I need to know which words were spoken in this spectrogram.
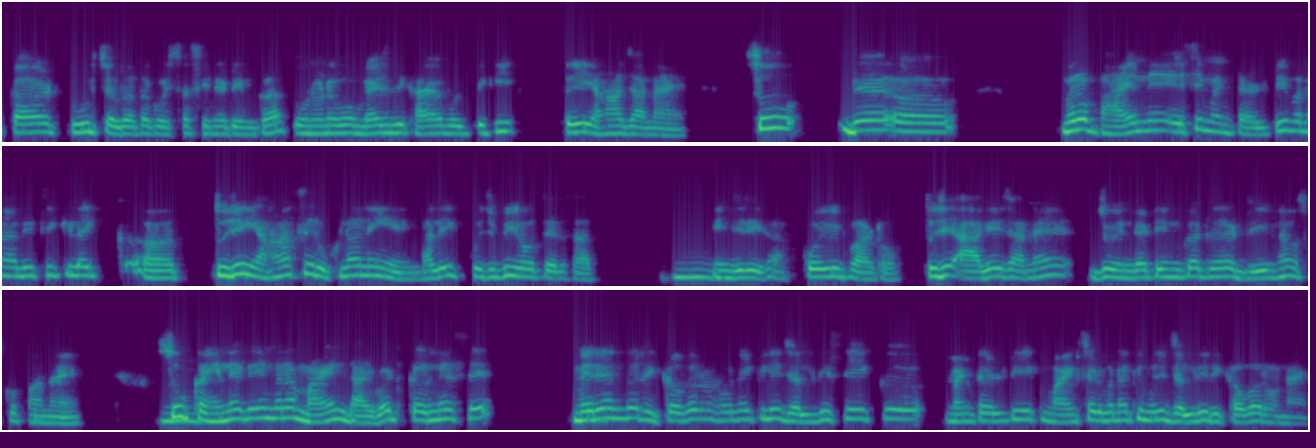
का टूर चल रहा था कोई सा सीनियर टीम का तो उन्होंने वो मैच दिखाया बोलते कि तुझे यहाँ जाना है। सो so, दे uh, मेरे भाई ने ऐसी मेंटेलिटी बना दी थी कि लाइक uh, तुझे यहाँ से रुकना नहीं है भले ही कुछ भी हो तेरे साथ hmm. इंजरी का कोई भी पार्ट हो। तुझे आगे जाना है जो इंडिया टीम का तेरा ड्रीम है उसको पाना है। सो so, कहीं ना कहीं मेरा माइंड डाइवर्ट करने से मेरे अंदर रिकवर होने के लिए जल्दी से एक मेंटेलिटी एक माइंडसेट बना कि मुझे जल्दी रिकवर होना है।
